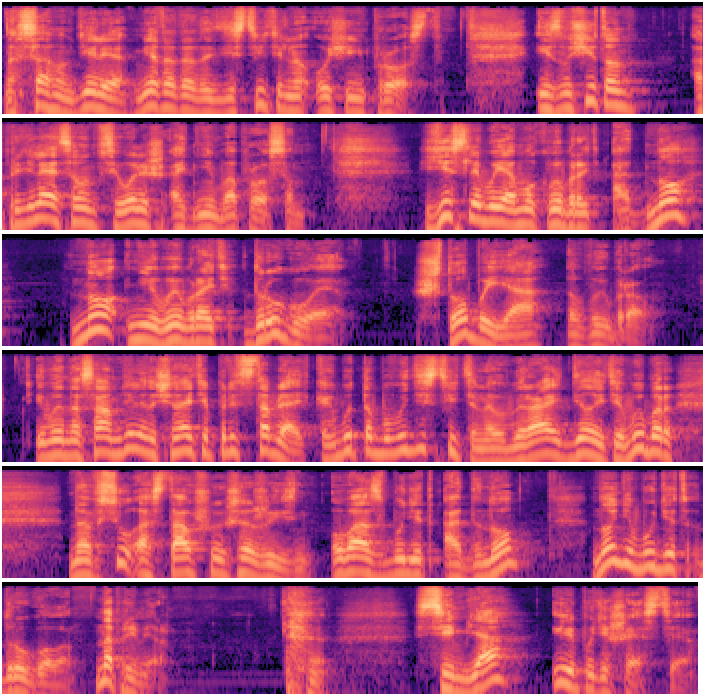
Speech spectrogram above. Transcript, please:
На самом деле метод этот действительно очень прост. И звучит он, определяется он всего лишь одним вопросом. Если бы я мог выбрать одно, но не выбрать другое, что бы я выбрал? И вы на самом деле начинаете представлять, как будто бы вы действительно выбираете, делаете выбор на всю оставшуюся жизнь. У вас будет одно, но не будет другого. Например, семья или путешествие.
